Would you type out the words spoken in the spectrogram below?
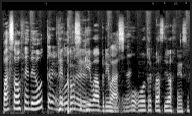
passa a ofender outra. Ele outra conseguiu abrir classe, né? outra classe de ofensa.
